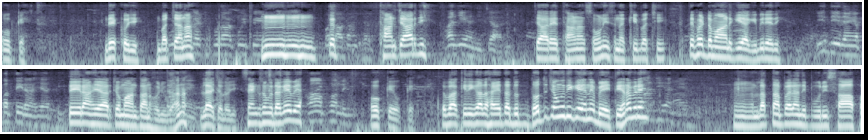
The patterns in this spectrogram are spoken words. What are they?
ਓਕੇ ਦੇਖੋ ਜੀ ਬੱਚਾ ਨਾ। ਹੂੰ ਹੂੰ ਹੂੰ। ਤੇ। ਥਣ ਚਾਰ ਜੀ। ਹਾਂਜੀ ਹਾਂਜੀ ਚਾਰ ਥਣ ਸੋਹਣੀ ਸੁਨੱਖੀ ਬੱਚੀ। ਤੇ ਫਿਰ ਡਿਮਾਂਡ ਕੀ ਆ ਗਈ ਵੀਰੇ ਦੀ ਇਹ ਦੇ ਦਾਂਗੇ ਆਪਾਂ 13000 ਦੀ। 13000 ਚੋਂ ਮਾਨਤਾਨ ਹੋ ਜਾਊਗਾ ਹਨਾ? ਲੈ ਚਲੋ ਜੀ ਸਿੰਘ ਸੁੰਗ ਦਗੇ ਪਿਆ? ਹਾਂ ਫੁੱਲ ਜੀ। Okay okay. ਤੇ ਬਾਕੀ ਦੀ ਗੱਲ ਹੈ ਤਾਂ ਦੁੱਧ ਦੁੱਧ ਚੁੰਗਦੀ ਕਿਸੇ ਨੇ ਵੇਚਤੀ ਹੈ ਨਾ ਵੀਰੇ? ਹਾਂਜੀ ਹਾਂਜੀ ਹੂੰ ਲੱਤਾਂ ਪੈਰਾਂ ਦੀ ਪੂਰੀ ਸਾਫ਼।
